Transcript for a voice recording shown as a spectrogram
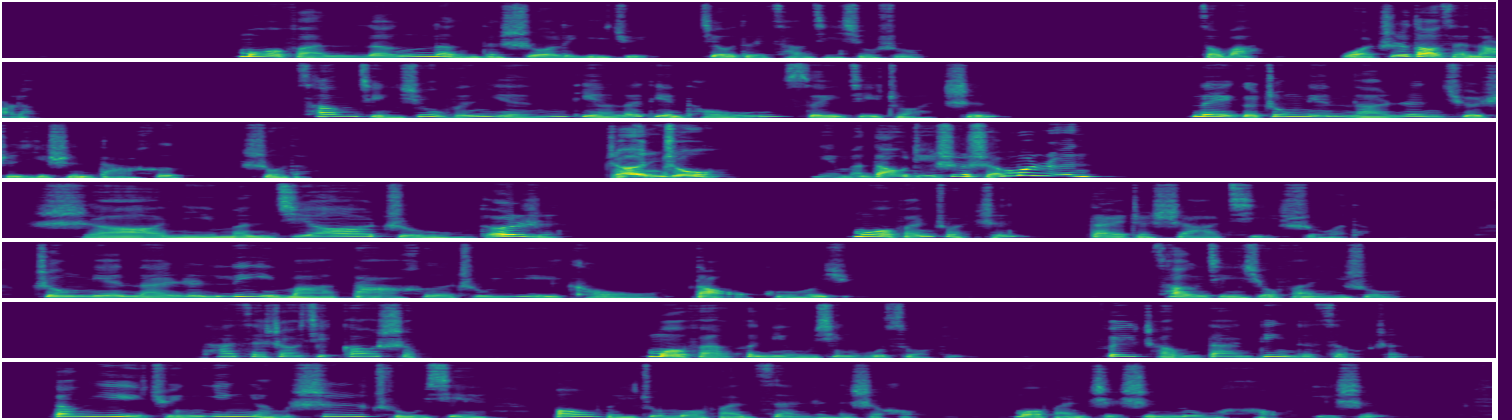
莫凡冷冷的说了一句，就对苍锦绣说：“走吧，我知道在哪儿了。”苍锦绣闻言点了点头，随即转身。那个中年男人却是一声大喝，说道：“站住！你们到底是什么人？杀你们家主的人！”莫凡转身，带着杀气说道。中年男人立马大喝出一口岛国语。苍锦绣翻译说：“他在召集高手。”莫凡和宁无心无所谓。非常淡定的走着。当一群阴阳师出现，包围住莫凡三人的时候，莫凡只是怒吼一声，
